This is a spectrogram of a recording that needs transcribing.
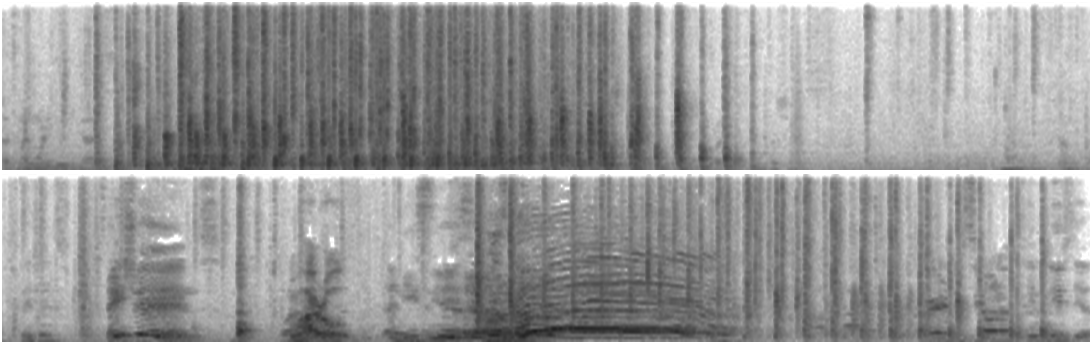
that's my morning meeting, guys. Stations. Stations. Viral. Anisius. Let's go. Anisia.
